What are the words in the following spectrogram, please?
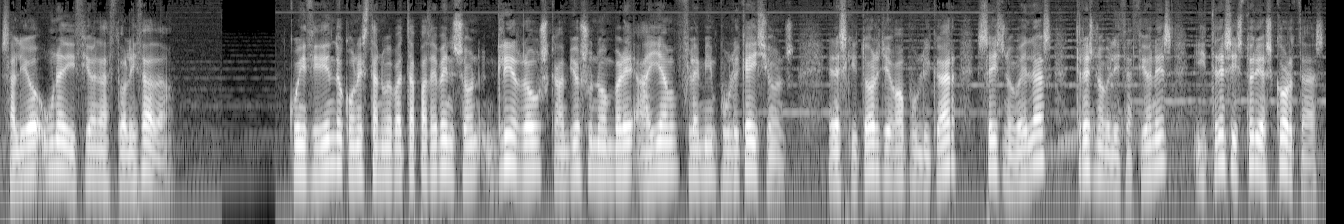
salió una edición actualizada. Coincidiendo con esta nueva etapa de Benson, Rose cambió su nombre a Ian Fleming Publications. El escritor llegó a publicar seis novelas, tres novelizaciones y tres historias cortas.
